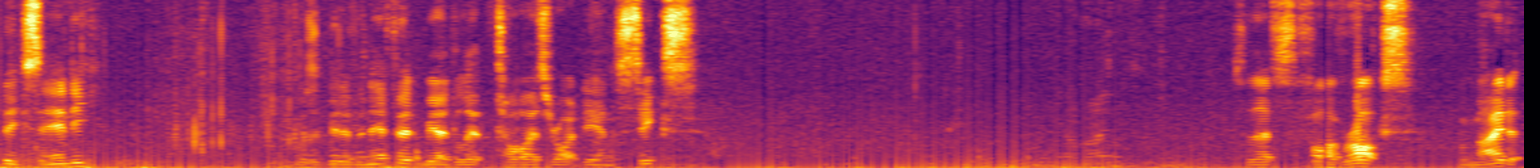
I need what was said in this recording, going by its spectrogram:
Big Sandy. It was a bit of an effort. We had to let the tyres right down to six. So that's the Five Rocks. We made it.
